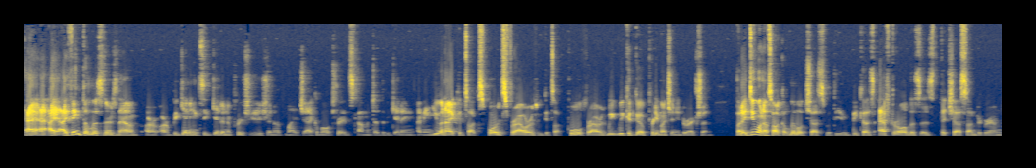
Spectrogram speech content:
I, I, I, think the listeners now are, are beginning to get an appreciation of my jack of all trades comment at the beginning. I mean, you and I could talk sports for hours. We could talk pool for hours. We, we could go pretty much any direction. But I do want to talk a little chess with you because, after all, this is the chess underground.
